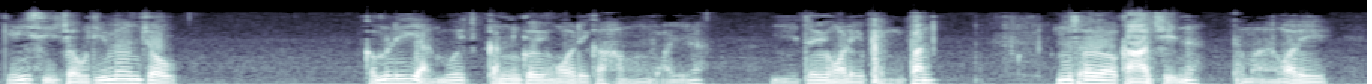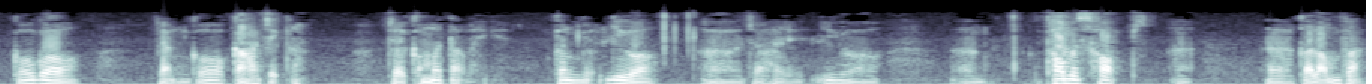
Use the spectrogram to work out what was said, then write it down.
几时做，点样做，咁呢啲人会根据我哋嘅行为咧，而对我哋评分。咁所以个价钱咧，同埋我哋嗰個人嗰個價值咧，就系咁样得嚟嘅。根据呢个诶、就系呢个诶，Thomas Hobbes 啊诶个谂法。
